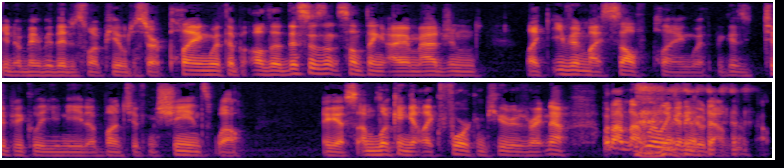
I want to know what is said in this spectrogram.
you know, maybe they just want people to start playing with it. Although this isn't something I imagined, like even myself playing with, because typically you need a bunch of machines. Well, I guess I'm looking at like four computers right now, but I'm not really going to go down that route.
